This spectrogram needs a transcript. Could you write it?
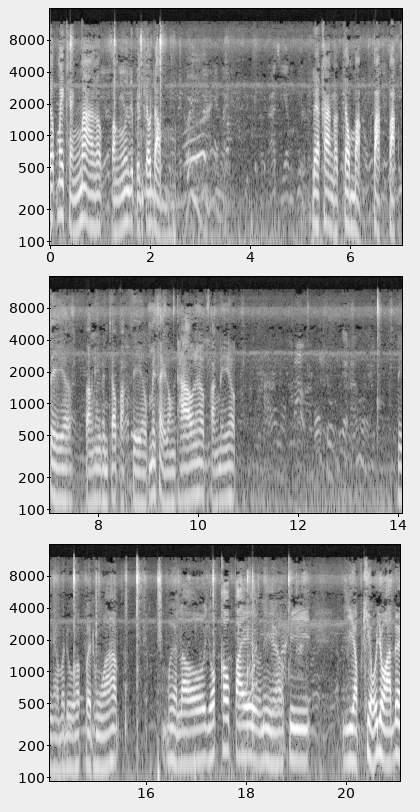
ครับ ไม่แข็งมากครับ ฝั่งนู้นจะเป็นเจ้าดำแลกข้างกับเจ้าหมักปักปักเซครับฝั่งนี้เป็นเจ้าปักเซครับไม่ใส่รองเท้านะครับ ฝั่งนี้ครับนี่ครับมาดูครับเปิดหัวครับ เมื่อเรายกเข้าไปนี่ครับมีเหยียบเขียวหยอดด้วย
